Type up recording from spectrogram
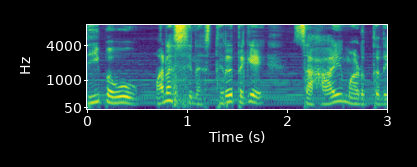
ದೀಪವು ಮನಸ್ಸಿನ ಸ್ಥಿರತೆಗೆ ಸಹಾಯ ಮಾಡುತ್ತದೆ.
